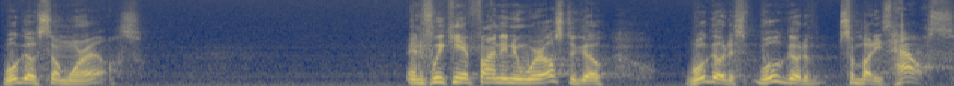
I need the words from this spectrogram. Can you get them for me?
We'll go somewhere else. And if we can't find anywhere else to go, we'll go to, we'll go to somebody's house.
